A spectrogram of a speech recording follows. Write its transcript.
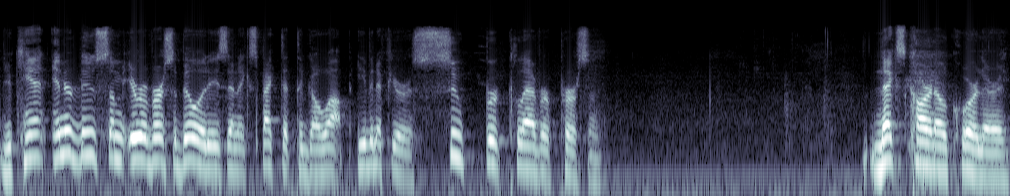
You can't introduce some irreversibilities and expect it to go up, even if you're a super clever person. Next Carnot corollary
